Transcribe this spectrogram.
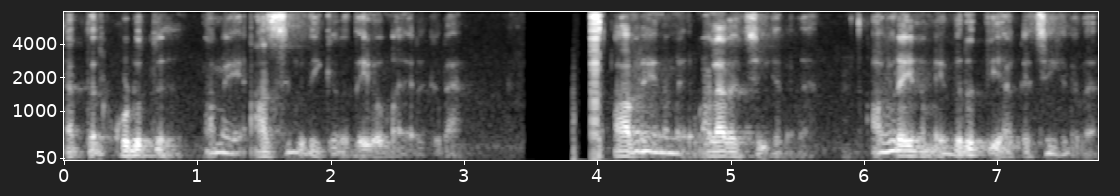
கத்தர் கொடுத்து நம்மை ஆசீர்வதிக்கிற தெய்வமாக இருக்கிறார் அவரை நம்மை வளரச் செய்கிறவர். அவரை நம்மை விருத்தியாக்க செய்கிறவர்.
